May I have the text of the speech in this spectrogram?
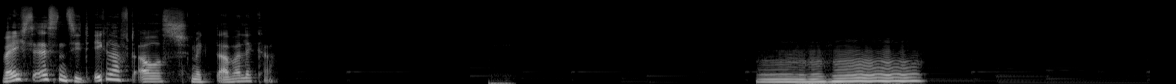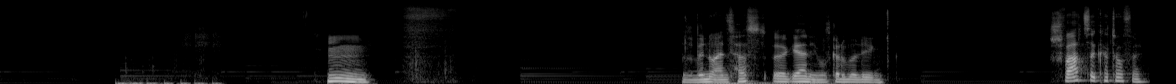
Welches Essen sieht ekelhaft aus, schmeckt aber lecker? Mhm. Hm. Also wenn du eins hast, äh, gerne. Ich muss gerade überlegen. Schwarze Kartoffeln.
